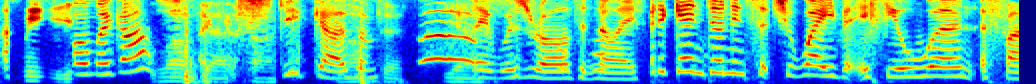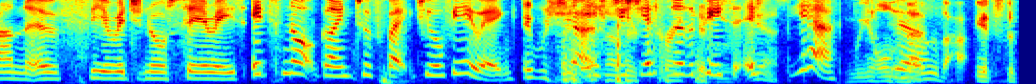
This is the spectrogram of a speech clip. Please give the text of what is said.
fuck. Weed. oh my gosh. Love Like that. a song. Geekgasm. Loved it. Yes. It was rather nice. But again, done in such a way that if you weren't a fan of the original series, it's not going to affect your viewing. It was just it's another just yet another piece. Of, it's, yeah. We all Yeah. know that. It's the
